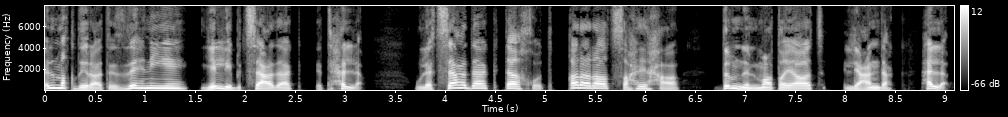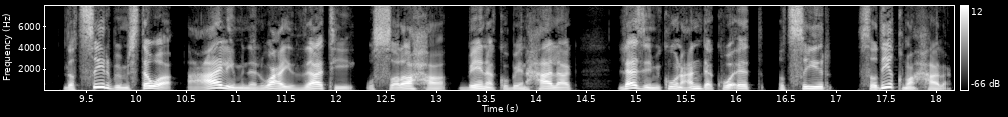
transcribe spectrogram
المقدرات الذهنية يلي بتساعدك تحلها. ولتساعدك تاخد قرارات صحيحة ضمن المعطيات اللي عندك. هلأ لتصير بمستوى عالي من الوعي الذاتي والصراحة بينك وبين حالك لازم يكون عندك وقت تصير صديق مع حالك.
